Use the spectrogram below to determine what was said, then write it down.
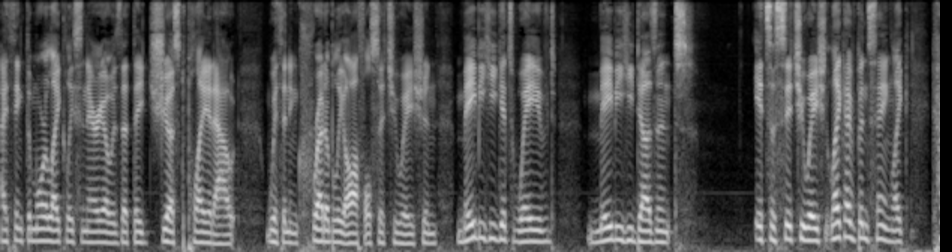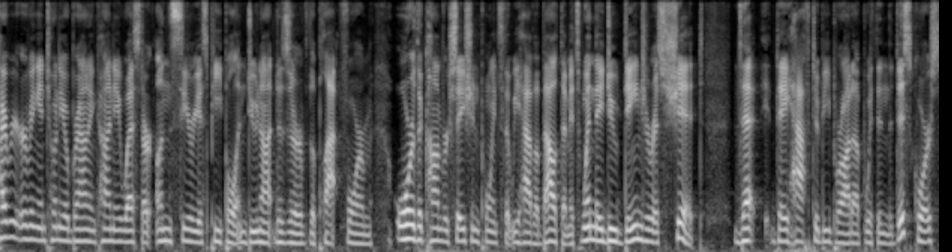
I think the more likely scenario is that they just play it out with an incredibly awful situation. Maybe he gets waived, maybe he doesn't. It's a situation, like I've been saying, like Kyrie Irving, Antonio Brown, and Kanye West are unserious people and do not deserve the platform or the conversation points that we have about them. It's when they do dangerous shit that they have to be brought up within the discourse,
